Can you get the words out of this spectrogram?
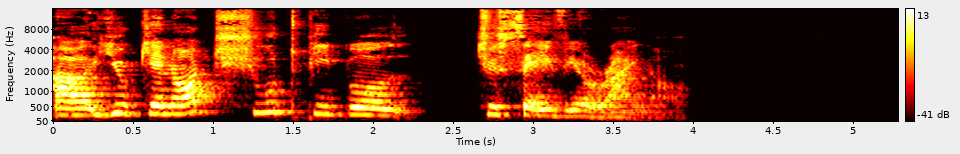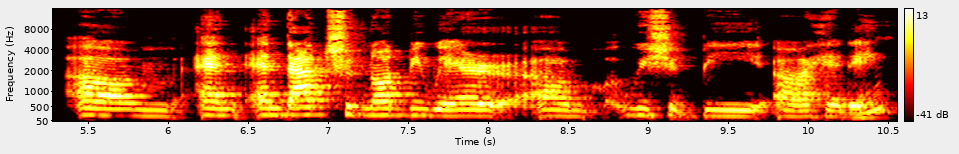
Uh, you cannot shoot people to save your rhino. um, and and that should not be where um, we should be uh, heading.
